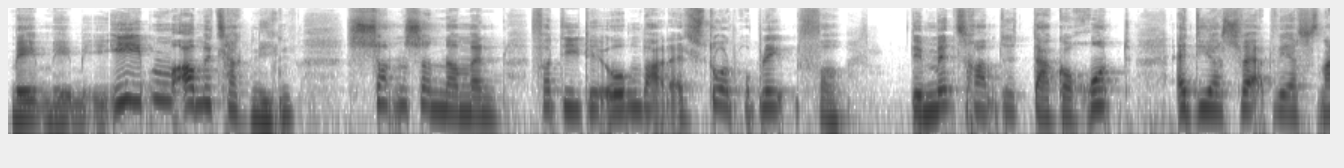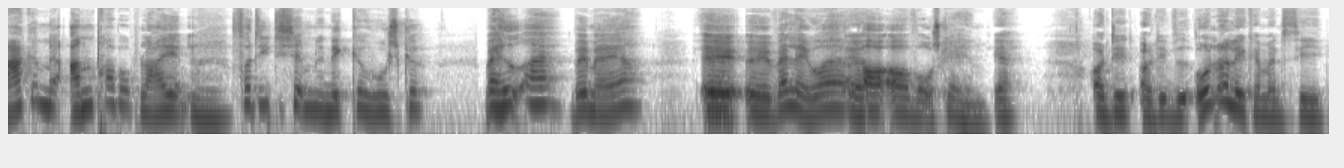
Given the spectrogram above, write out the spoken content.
med, med, med Iben og med teknikken. Sådan så når man, fordi det åbenbart er et stort problem for demensramte, der går rundt, at de har svært ved at snakke med andre på plejehjem, mm. fordi de simpelthen ikke kan huske, hvad hedder jeg, hvem er jeg, ja. øh, øh, hvad laver jeg, Ja. ja. og, og hvor skal jeg hen? Ja. Og det, og det er vidunderligt, kan man sige,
